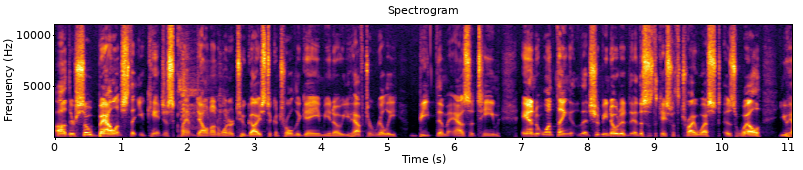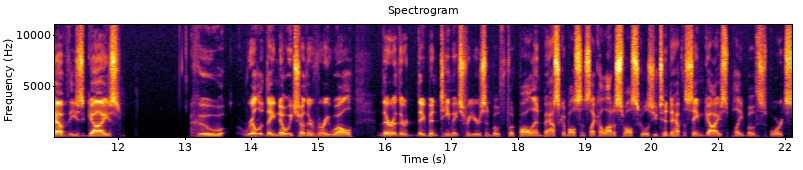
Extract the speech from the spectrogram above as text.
uh, they're so balanced that you can't just clamp down on one or two guys to control the game. You know, you have to really beat them as a team. And one thing that should be noted, and this is the case with Tri West as well, you have these guys who really they know each other very well. They're they're they've been teammates for years in both football and basketball. Since like a lot of small schools, you tend to have the same guys play both sports.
